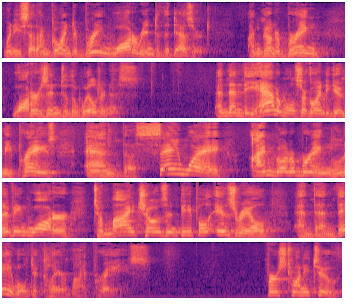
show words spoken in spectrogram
when he said, I'm going to bring water into the desert. I'm going to bring waters into the wilderness. And then the animals are going to give me praise. And the same way, I'm going to bring living water to my chosen people, Israel, and then they will declare my praise. Verse 22.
